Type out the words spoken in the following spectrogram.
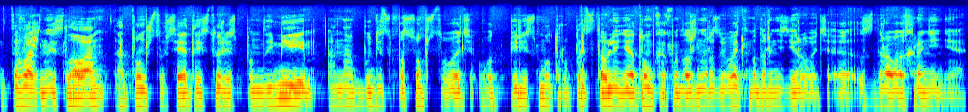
это важные слова, о том, что вся эта история с пандемией, она будет способствовать вот пересмотру представления о том, как мы должны развивать, модернизировать э, здравоохранение.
